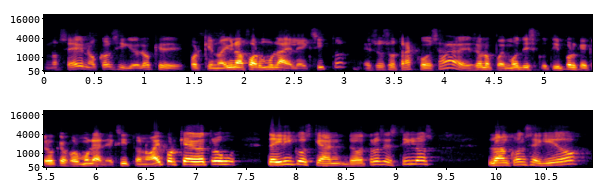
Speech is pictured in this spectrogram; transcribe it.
no sé, no consiguió lo que, porque no hay una fórmula del éxito, eso es otra cosa, eso lo podemos discutir porque creo que fórmula del éxito no hay, porque hay otros técnicos que han, de otros estilos lo han conseguido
